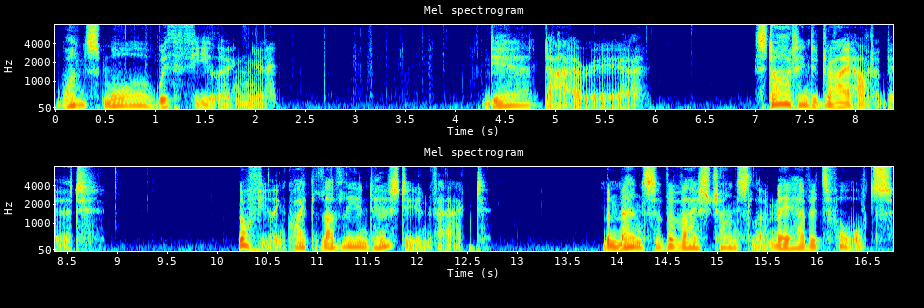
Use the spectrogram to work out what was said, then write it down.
once more with feeling. Dear Diary, starting to dry out a bit. You're feeling quite lovely and toasty, in fact. The manse of the Vice-Chancellor may have its faults,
